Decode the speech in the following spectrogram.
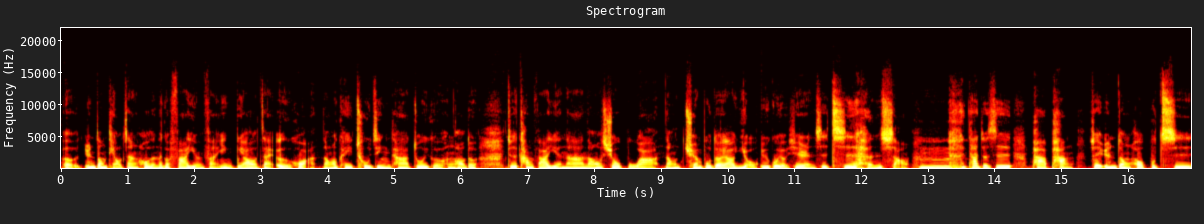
呃运动挑战后的那个发炎反应不要再恶化，然后可以促进它做一个很好的就是抗发炎啊，然后修补啊，然后全部都要有。遇过有些人是吃很少，嗯，他就是怕胖，所以运动后不吃，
